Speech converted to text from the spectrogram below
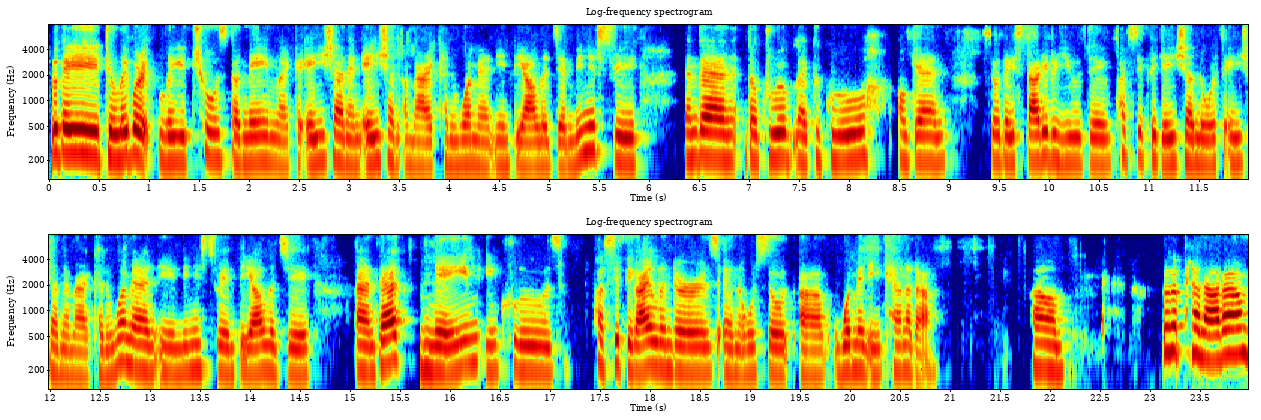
So they deliberately chose the name like Asian and Asian American women in theology and ministry. And then the group like grew again so they started using Pacific Asian, North Asian American women in ministry and theology. And that name includes Pacific Islanders and also uh, women in Canada. Um, So the PANAAWTM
